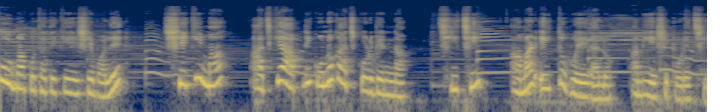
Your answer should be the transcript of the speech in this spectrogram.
বৌমা কোথা থেকে এসে বলে, সে কি মা, আজকে আপনি কোনো কাজ করবেন না? ছি ছি, আমার এই তো হয়ে গেল, আমি এসে পড়েছি।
